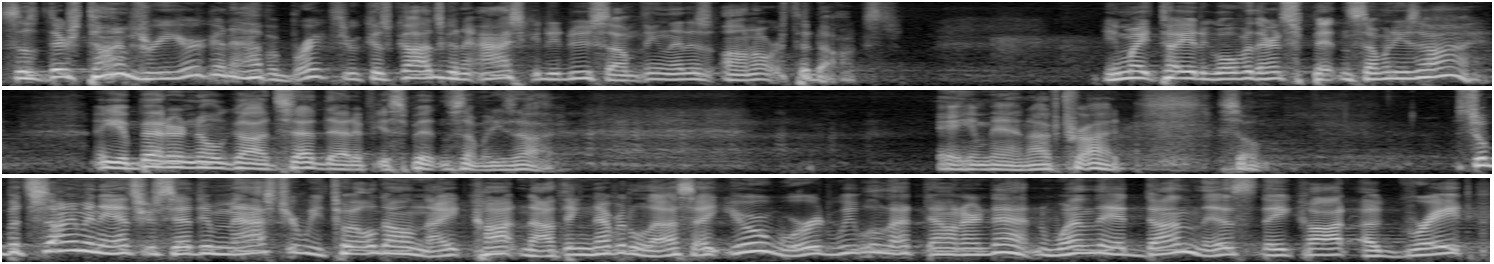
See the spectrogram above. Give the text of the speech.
So there's times where you're going to have a breakthrough because God's going to ask you to do something that is unorthodox. He might tell you to go over there and spit in somebody's eye. And you better know God said that if you spit in somebody's eye. Amen. I've tried. So. So, but Simon answered, said to him, Master, we toiled all night, caught nothing. Nevertheless, at your word, we will let down our net. And when they had done this, they caught a great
